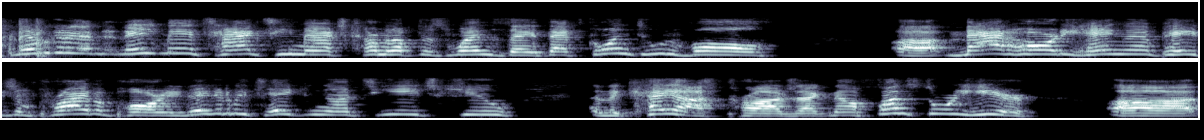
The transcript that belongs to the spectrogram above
And then we're going to get an eight man tag team match coming up this Wednesday that's going to involve uh, Matt Hardy, Hangman Page, and Private Party. They're going to be taking on TH2 and the Chaos Project. Now, fun story here uh,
